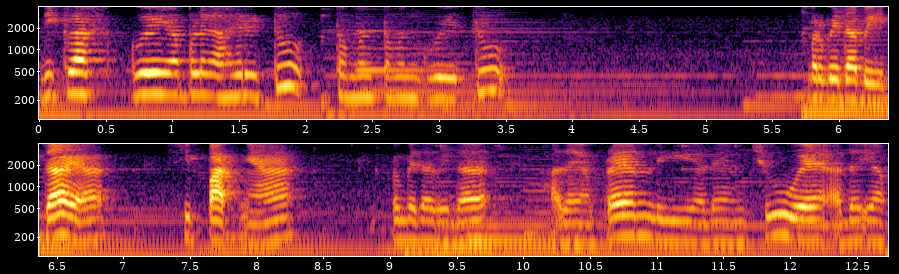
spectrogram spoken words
di kelas gue yang paling akhir itu teman-teman gue itu berbeda-beda ya sifatnya berbeda-beda. Ada yang friendly ada yang cuek ada yang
